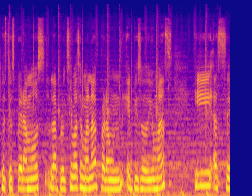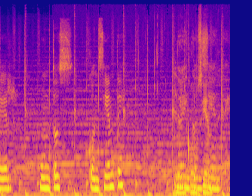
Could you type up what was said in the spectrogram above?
pues te esperamos la próxima semana para un episodio más y hacer juntos consciente lo inconsciente.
